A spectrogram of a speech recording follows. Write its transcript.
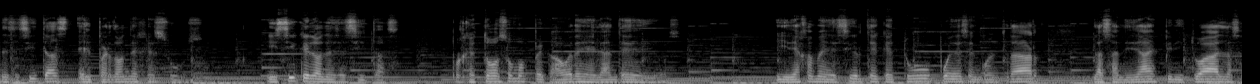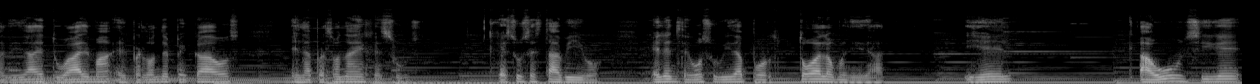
necesitas el perdón de Jesús. Y sí que lo necesitas, porque todos somos pecadores delante de Dios. Y déjame decirte que tú puedes encontrar la sanidad espiritual, la sanidad de tu alma, el perdón de pecados en la persona de Jesús. Jesús está vivo. Él entregó su vida por toda la humanidad. Y Él aún sigue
